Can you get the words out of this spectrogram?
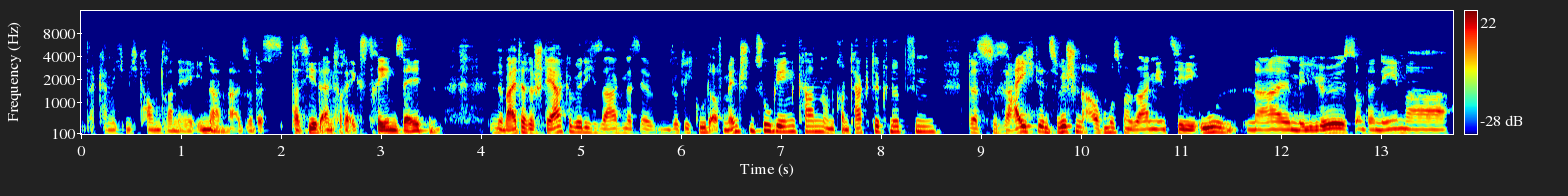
da kann ich mich kaum dran erinnern. Also das passiert einfach extrem selten. Eine weitere Stärke würde ich sagen, dass er wirklich gut auf Menschen zugehen kann und Kontakte knüpfen. Das reicht inzwischen auch, muss man sagen, in CDU-nahe Milieus, Unternehmer,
